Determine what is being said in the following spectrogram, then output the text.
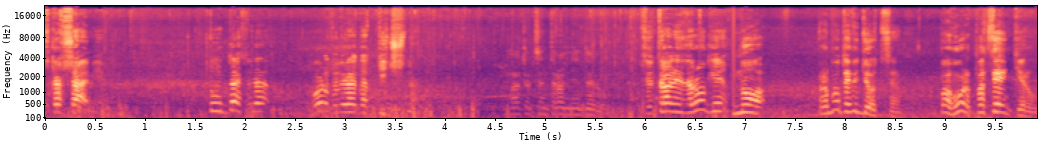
с ковшами туда-сюда город убирают отлично. Ну, это центральные дороги. Центральные дороги, но работа ведется по городу, по центру.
